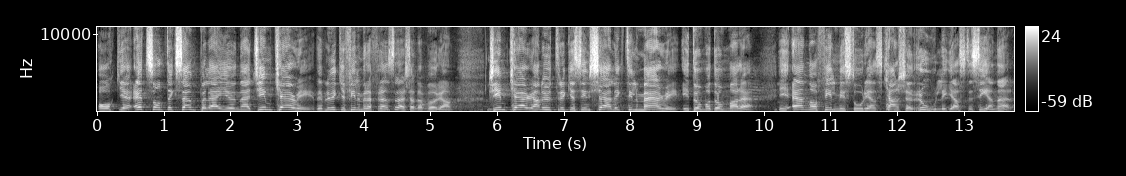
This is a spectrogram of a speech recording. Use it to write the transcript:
Och eh, ett sånt exempel är ju när Jim Carrey, det blir mycket filmreferenser här kända från början. Jim Carrey han uttrycker sin kärlek till Mary i Dum och Dummare i en av filmhistoriens kanske roligaste scener.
